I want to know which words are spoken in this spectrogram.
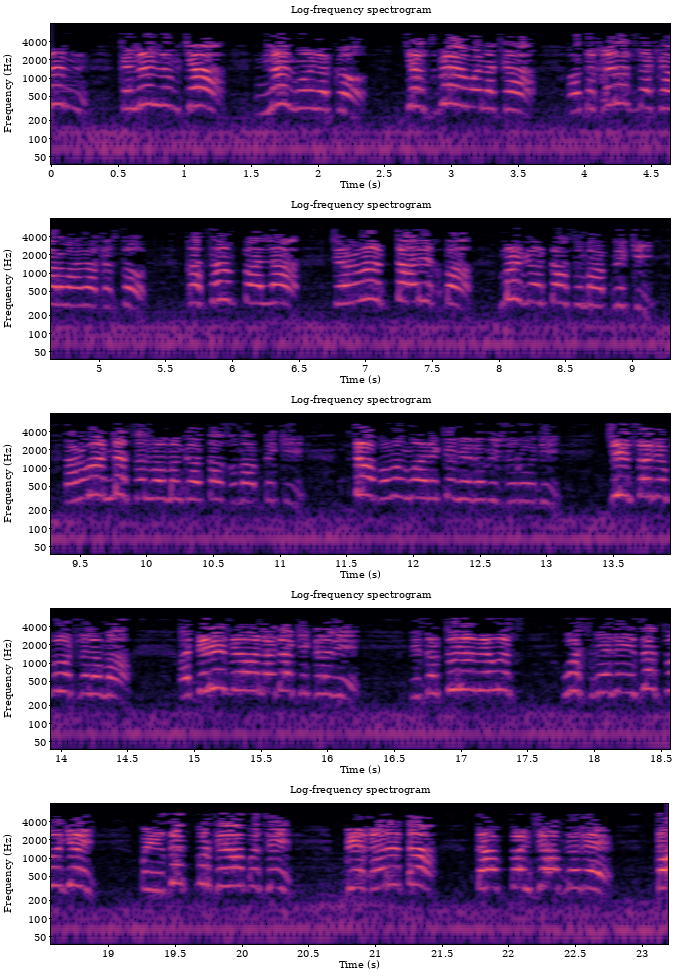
نن که نن هم چا ننګ ونه کړو جذبه یې ونه کړه او د غیرت نه کار وانه اخېستو قسم په الله چې روان تاریخ به موږ او تاسو معاف نه کړي روان نسل به موږ او تاسو معاف نه کړي دا په موږ باندې کومې لوبې شروع دي جیل ته مې بوتللم درې ځایونه ډکې کړلې عزتونه مې اوس اوس مې د عزت وږی په عزت پسې راپسې بېغیرته دا پنجاب نه دی دا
